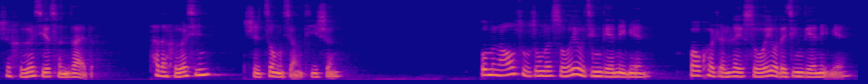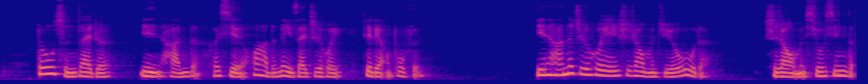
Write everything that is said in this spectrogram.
是和谐存在的，它的核心是纵向提升。我们老祖宗的所有经典里面，包括人类所有的经典里面，都存在着隐含的和显化的内在智慧这两部分。隐含的智慧是让我们觉悟的，是让我们修心的，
